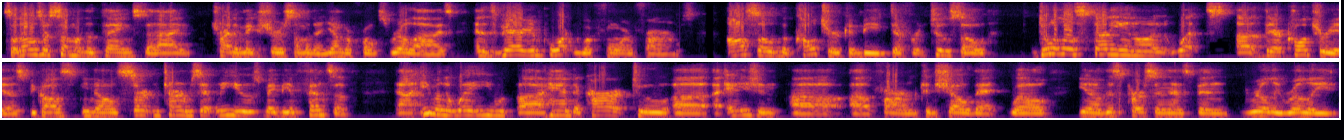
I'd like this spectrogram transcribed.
So those are some of the things that I try to make sure some of the younger folks realize. And it's very important with foreign firms. Also, the culture can be different too. So do a little studying on what uh, their culture is because, you know, certain terms that we use may be offensive. Uh, even the way you uh, hand a card to uh, an Asian uh, uh, firm can show that, well, you know, this person has been really, really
